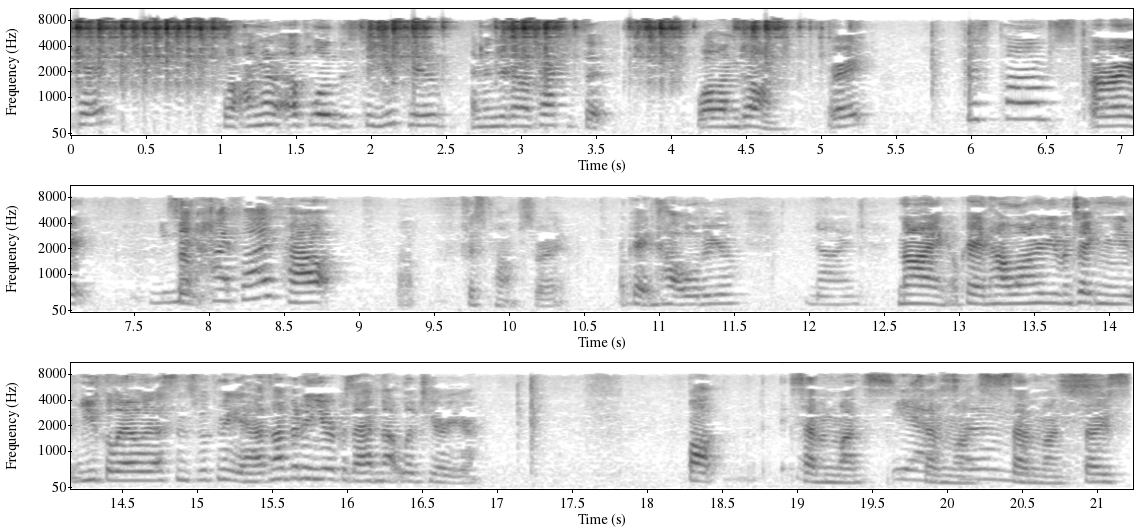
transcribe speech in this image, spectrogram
Okay? So I'm gonna upload this to YouTube and then you're gonna practice it while I'm gone, right? Fist pumps. All right. You So- high five? How? Oh, fist pumps, right? Okay, and how old are you? Nine. Nine. Okay, and how long have you been taking ukulele lessons with me? It has not been a year because I have not lived here a year. About seven months. Yeah, seven months. seven Seven months. months. So he's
